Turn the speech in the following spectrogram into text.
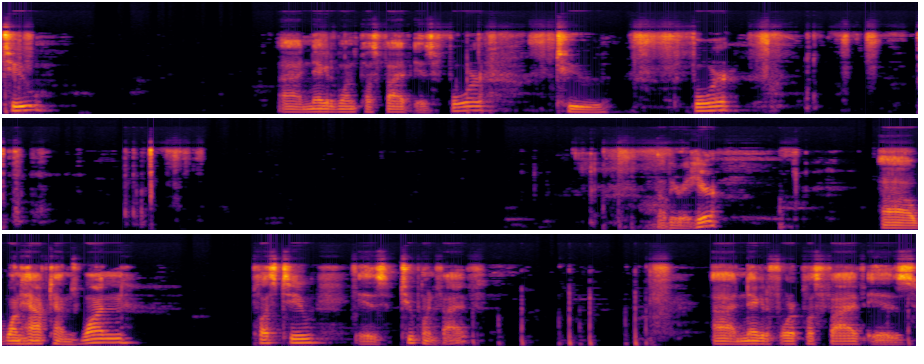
2. Uh, negative 1 plus 5 is 4. 2, 4. That'll be right here. Uh, 1 half times 1 plus 2 is 2.5. Uh, negative 4 plus 5 is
